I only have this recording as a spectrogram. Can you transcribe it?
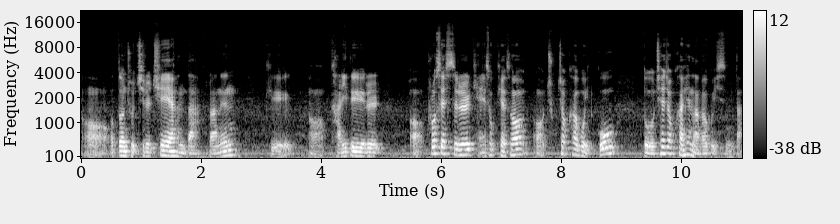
어, 어떤 조치를 취해야 한다라는 그 어, 가이드를 어, 프로세스를 계속해서 어, 축적하고 있고 또 최적화해 나가고 있습니다.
